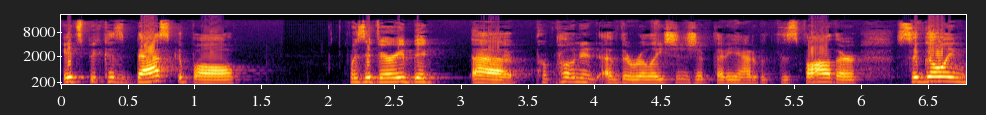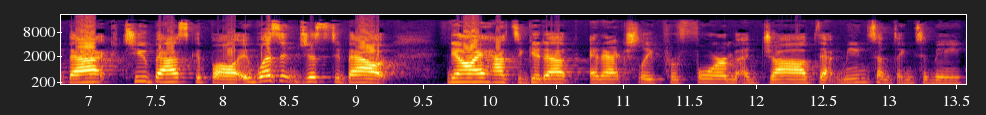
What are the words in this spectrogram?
it's because basketball was a very big uh, proponent of the relationship that he had with his father so going back to basketball it wasn't just about now I have to get up and actually perform a job that means something to me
